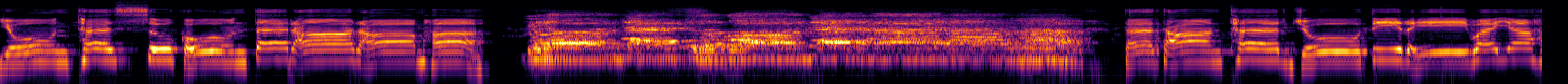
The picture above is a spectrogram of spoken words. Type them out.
योऽन्तः सुकोन्तरारामः तथान्तर्ज्योतिरेव यः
